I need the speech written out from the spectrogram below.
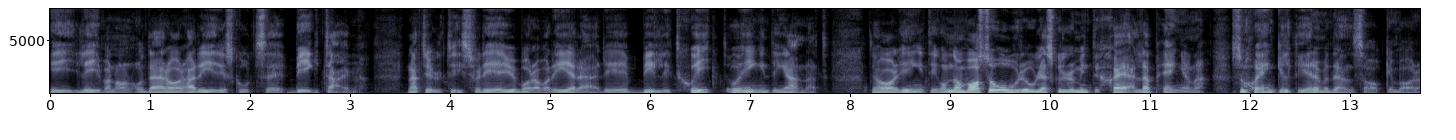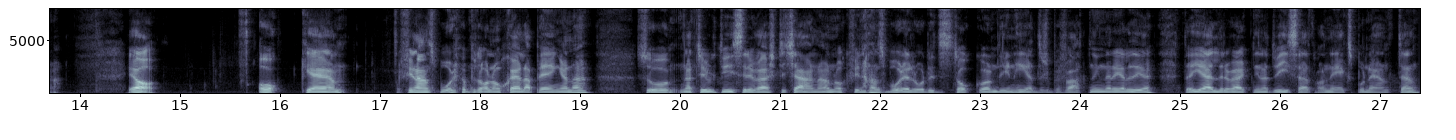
i Libanon och där har Hariri skott sig big time naturligtvis, för det är ju bara vad det är det här. Det är billigt skit och ingenting annat. Det har ingenting. Om de var så oroliga skulle de inte stjäla pengarna. Så enkelt är det med den saken bara. Ja, och eh, finansbolagen på tal om stjäla pengarna, så naturligtvis är det värst i kärnan och finansborgarrådet i Stockholm, det är en hedersbefattning när det gäller det. Där gäller det verkligen att visa att man är exponenten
